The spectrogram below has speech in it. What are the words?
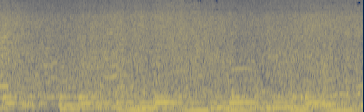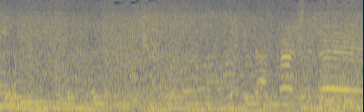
Thank you. diversity!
